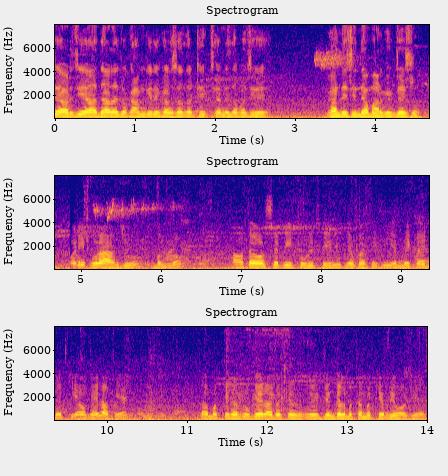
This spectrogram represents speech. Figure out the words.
છે, અરજી આધારે જો કામગીરી કરશે તો ઠીક છે, નહીં તો પછી ગાંધી ચિંધ્યા માર્ગે જઈશું. પૂરા અરજુ બંગલો. આવતા વર્ષે બી ચોરી થયેલી જે વખતે બી એમને કહીને કહેવા ગયેલા છે. તમે અમે કેલરપુર ગયેલા તો કે જંગલમાં તમે કેમ રહેવા ગયા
